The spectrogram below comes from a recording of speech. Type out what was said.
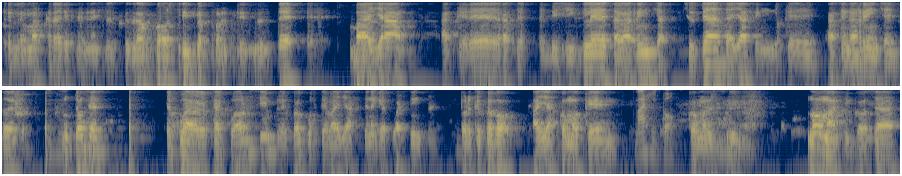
que le marca la diferencia es que es un jugador simple, porque si usted vaya a querer hacer bicicleta, garrincha, si usted hace allá, hacen que hacen garrincha y todo eso. Entonces, el jugador, o sea, el jugador simple, el juego que usted vaya, tiene que jugar simple, porque el juego allá es como que... Mágico. ¿Cómo le explico? No mágico, o sea,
